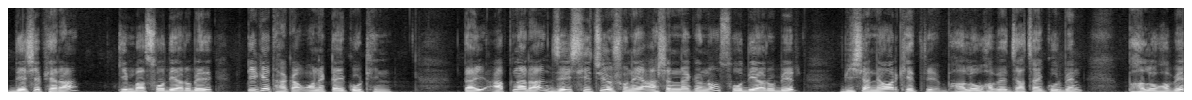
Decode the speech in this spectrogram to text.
দেশে ফেরা কিংবা সৌদি আরবে টিকে থাকা অনেকটাই কঠিন। তাই আপনারা যেই সিচুয়েশনে আসেন না কেন, সৌদি আরবের ভিসা নেওয়ার ক্ষেত্রে ভালোভাবে যাচাই করবেন, ভালোভাবে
